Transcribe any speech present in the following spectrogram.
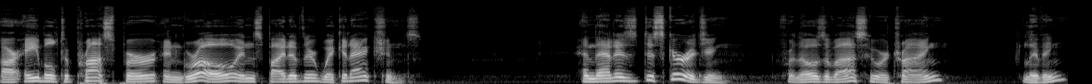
are able to prosper and grow in spite of their wicked actions. And that is discouraging for those of us who are trying, living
